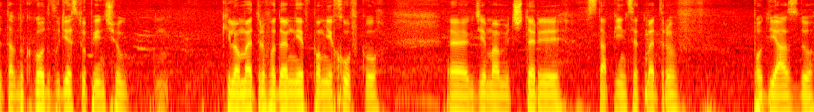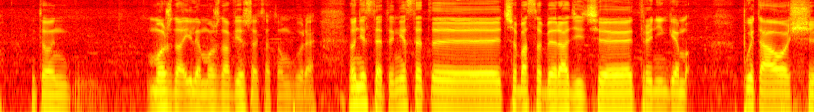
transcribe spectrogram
e, tam około 25 km ode mnie w Pomiechówku, gdzie mamy 400-500 metrów podjazdu i to można, ile można wjeżdżać na tą górę. No niestety, niestety trzeba sobie radzić e, treningiem płyta oś e,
